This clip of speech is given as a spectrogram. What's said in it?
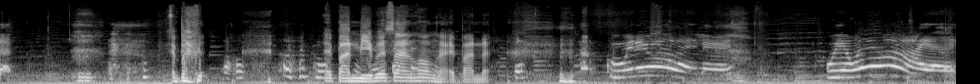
สัตว์ไอปัน ไอปันมีเพื่อสร้างห้องอะไอปันอะ กูไม่ได้ว่าอะไรเลย กูยังไม่ได้ว่าอะไรเลย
